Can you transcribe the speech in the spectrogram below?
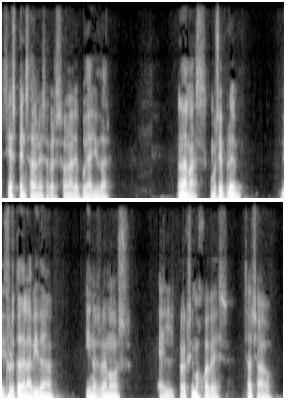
si has pensado en esa persona, le puede ayudar. Nada más, como siempre, disfruta de la vida y nos vemos el próximo jueves. Chao, chao.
